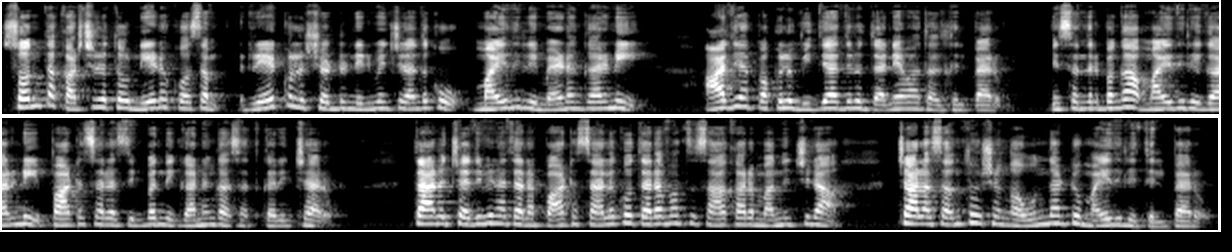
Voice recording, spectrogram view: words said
సొంత ఖర్చులతో నీడ కోసం రేకుల షెడ్డు నిర్మించినందుకు మైథిలి మేడం గారిని అధ్యాపకులు విద్యార్థులు ధన్యవాదాలు తెలిపారు. ఈ సందర్భంగా మైథిలి గారిని పాఠశాల సిబ్బంది ఘనంగా సత్కరించారు. తాను చదివిన తన పాఠశాలకు తన వంతు సహకారం అందించిన చాలా సంతోషంగా ఉందంటూ మైథిలి తెలిపారు.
